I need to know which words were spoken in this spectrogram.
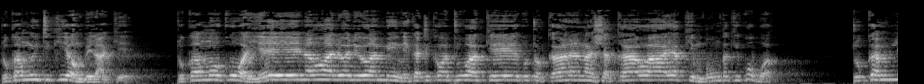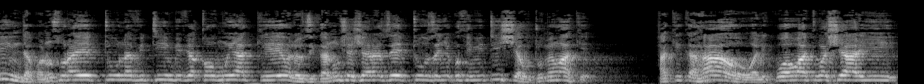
Tukamwitikia ombi lake tukamwokoa yeye na wale walioamini katika watu wake kutokana na shakawa ya kimbunga kikubwa. Tukamlinda kwa nusura yetu na vitimbi vya kaumu yake waliozikanusha ishara zetu zenye kuthibitisha utume wake. Hakika hao walikuwa watu wa shari,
